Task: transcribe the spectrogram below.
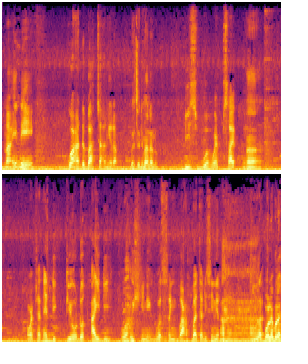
nah ini gua ada baca nih ram Baca di mana lo? di sebuah website nih Nah. Websitenya dictio.id Wah. wih ini gue sering banget baca di sini Ram. Ah, Gila. boleh boleh.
